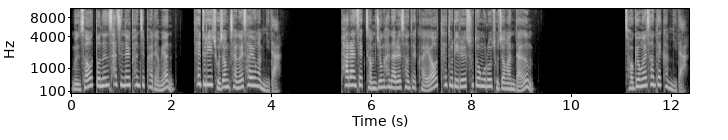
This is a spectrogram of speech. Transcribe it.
문서 또는 사진을 편집하려면 테두리 조정창을 사용합니다. 파란색 점 중 하나를 선택하여 테두리를 수동으로 조정한 다음 적용을 선택합니다.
